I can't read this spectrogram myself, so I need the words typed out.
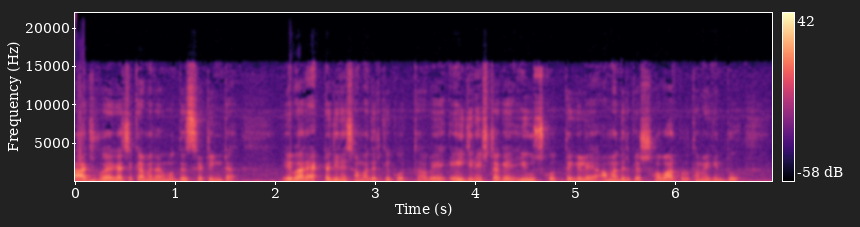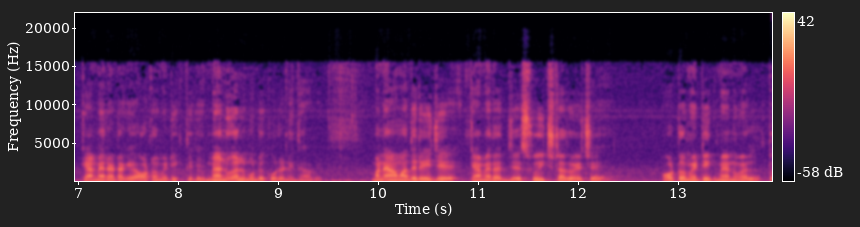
কাজ হয়ে গেছে ক্যামেরার মধ্যে সেটিংটা এবার একটা জিনিস আমাদেরকে করতে হবে, এই জিনিসটাকে ইউজ করতে গেলে আমাদেরকে সবার প্রথমে কিন্তু ক্যামেরাটাকে অটোমেটিক থেকে ম্যানুয়াল মোডে করে নিতে হবে। মানে আমাদের এই যে ক্যামেরার যে সুইচটা রয়েছে অটোমেটিক ম্যানুয়াল তো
